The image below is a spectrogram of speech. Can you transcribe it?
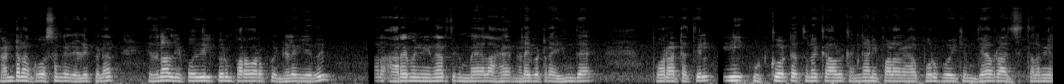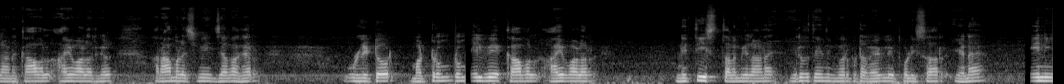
கண்டன கோஷங்கள் எழுப்பினர். இதனால் இப்பகுதியில் பெரும் பரபரப்பு நிலவியது. அரை மணி நேரத்துக்கு மேலாக நடைபெற்ற இந்த போராட்டத்தில் இனி உட்கோட்ட துணை காவல் கண்காணிப்பாளராக பொறுப்பு வகிக்கும் தேவராஜ் தலைமையிலான காவல் ஆய்வாளர்கள் ராமலட்சுமி ஜவஹர் உள்ளிட்டோர் மற்றும் ரயில்வே காவல் ஆய்வாளர் நிதிஷ் தலைமையிலான இருபத்தைந்துக்கும் மேற்பட்ட ரயில்வே போலீசார் என தேனி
